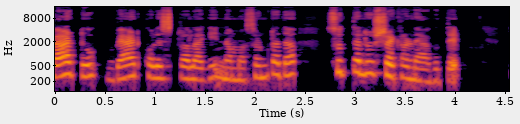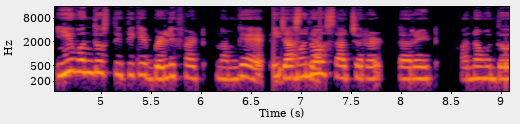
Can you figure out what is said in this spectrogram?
ಫ್ಯಾಟು ಬ್ಯಾಡ್ ಕೊಲೆಸ್ಟ್ರಾಲ್ ಆಗಿ ನಮ್ಮ ಸೊಂಟದ ಸುತ್ತಲೂ ಶೇಖರಣೆ ಆಗುತ್ತೆ. ಈ ಒಂದು ಸ್ಥಿತಿಗೆ ಬೆಳ್ಳಿ ಫ್ಯಾಟ್ ನಮಗೆ ಸ್ಯಾಚುರೇಟರೇಟ್ ಅನ್ನೋ ಒಂದು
